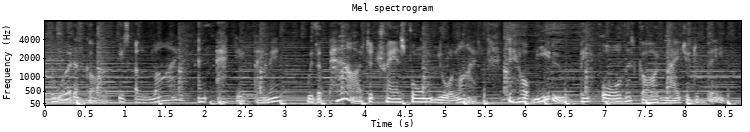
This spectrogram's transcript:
The Word of God is alive and active, amen, with the power to transform your life, to help you be all that God made you to be.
